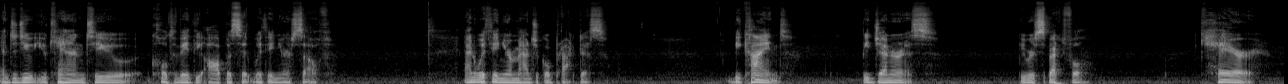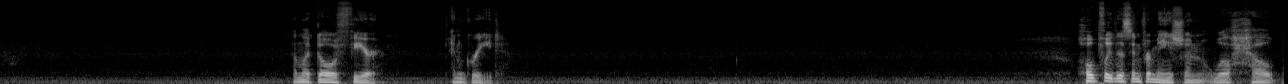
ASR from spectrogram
and to do what you can to cultivate the opposite within yourself and within your magical practice. Be kind, be generous, be respectful, care, and let go of fear and greed. Hopefully, this information will help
